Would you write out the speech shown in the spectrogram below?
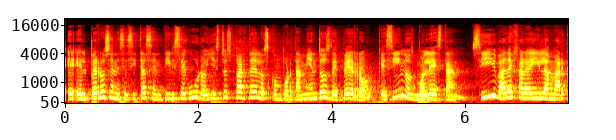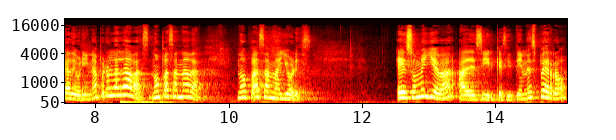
e, el perro se necesita sentir seguro y esto es parte de los comportamientos de perro que sí nos molestan. Sí, va a dejar ahí la marca de orina, pero la lavas, no pasa nada, no pasa mayores. Eso me lleva a decir que si tienes perro,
